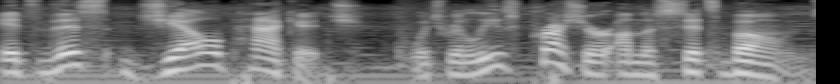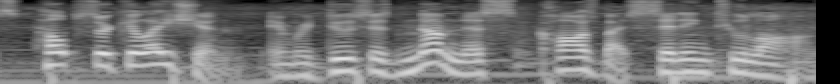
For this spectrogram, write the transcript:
It's this gel package which relieves pressure on the sitz bones, helps circulation, and reduces numbness caused by sitting too long.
